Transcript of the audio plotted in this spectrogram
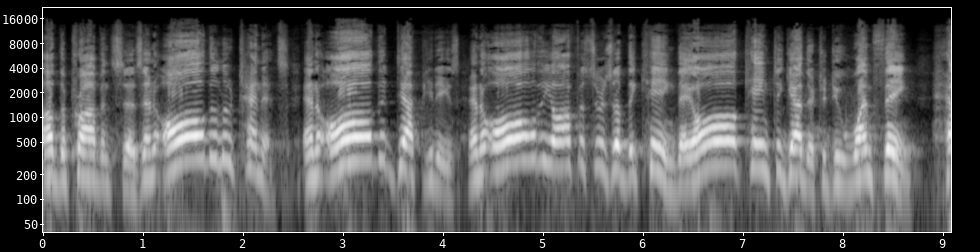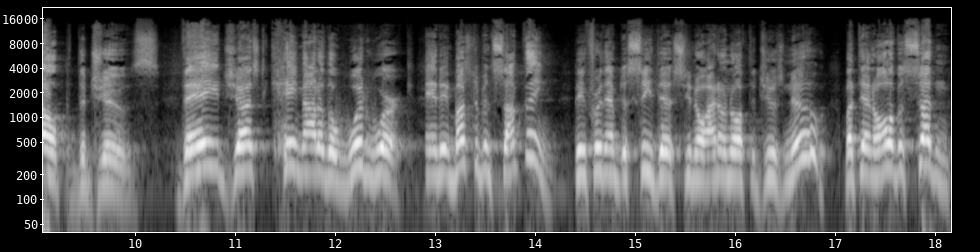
of the provinces and all the lieutenants and all the deputies and all the officers of the king, they all came together to do one thing help the Jews. They just came out of the woodwork. And it must have been something for them to see this. You know, I don't know if the Jews knew, but then all of a sudden,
